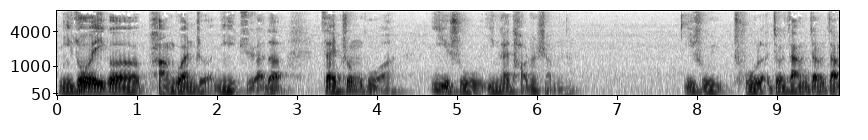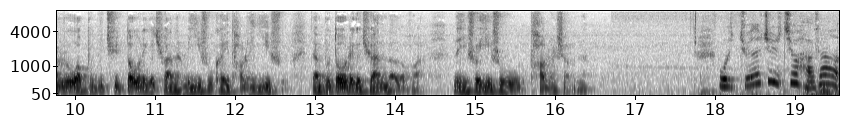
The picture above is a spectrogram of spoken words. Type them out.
你作为一个旁观者，你觉得在中国，艺术应该讨论什么呢？艺术除了就是咱们，咱咱们如果不不去兜那个圈子，什么艺术可以讨论艺术，咱不兜这个圈子的话，那你说艺术讨论什么呢？我觉得这就好像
